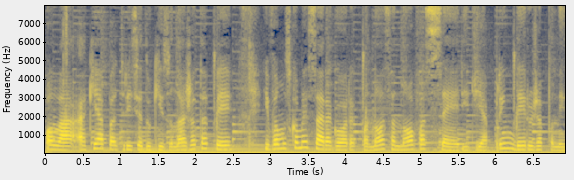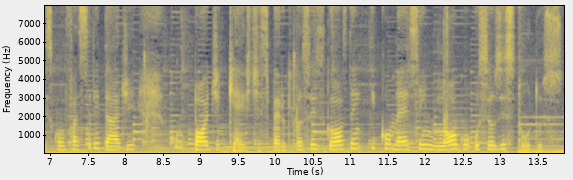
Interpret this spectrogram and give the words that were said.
Olá, aqui é a Patrícia do Kizuna JP e vamos começar agora com a nossa nova série de aprender o japonês com facilidade com podcast. Espero que vocês gostem e comecem logo os seus estudos.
